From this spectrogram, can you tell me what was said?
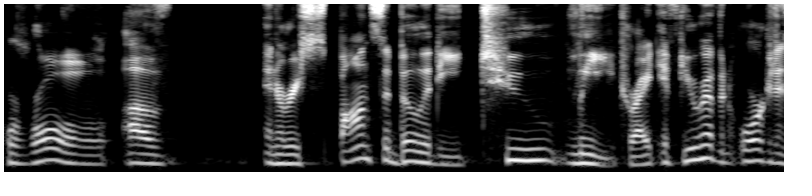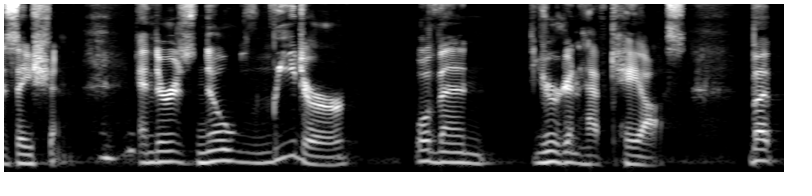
role of and a responsibility to lead, right? If you have an organization mm-hmm. and there's no leader, well, then you're going to have chaos. But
